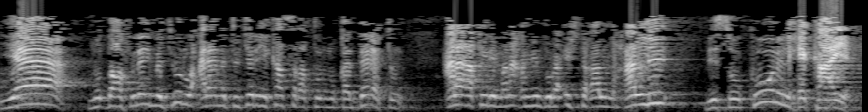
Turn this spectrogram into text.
يا مضاف إليه مجرور وعلامة جره كسرة مقدرة على آخر منع من ذرة اشتغال المحل بسكون الحكاية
